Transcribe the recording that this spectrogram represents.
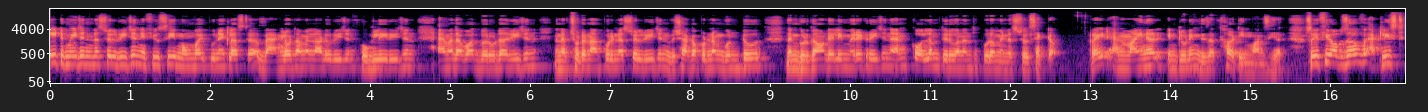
eight major industrial region. If you see Mumbai, Pune cluster, Bangalore, Tamil Nadu region, Hooghly region, Ahmedabad, Baroda region, then have Chota Nagpur industrial region, Visakhapatnam, Guntur, then Gurgaon, Delhi, Meerut region and Kollam, Thiruvananthapuram industrial sector right and minor including these are 13 ones here so if you observe at least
